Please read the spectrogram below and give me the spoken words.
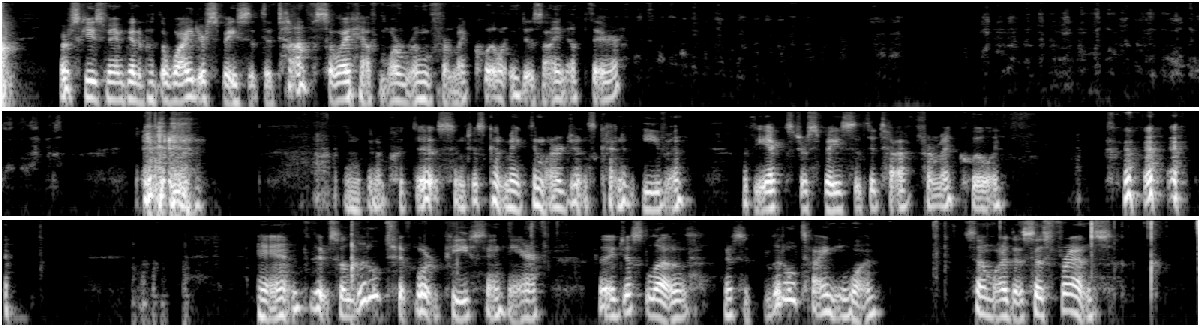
or excuse me, I'm going to put the wider space at the top so I have more room for my quilling design up there. I'm going to put this, I'm just going to make the margins kind of even with the extra space at the top for my quilling. and there's a little chipboard piece in here that I just love. There's a little tiny one somewhere that says friends.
